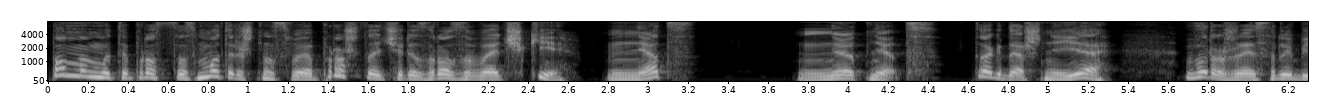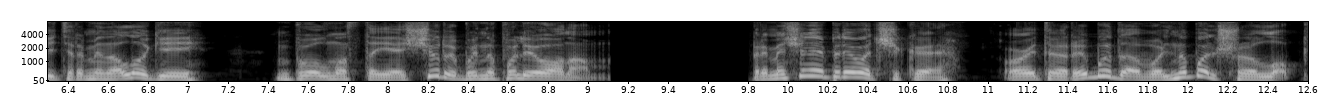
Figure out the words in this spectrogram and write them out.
По-моему, ты просто смотришь на свое прошлое через розовые очки, нет? Нет-нет, тогда ж не я, выражаясь рыбьей терминологией, был настоящей рыбой Наполеоном. Примечание переводчика. У этой рыбы довольно большой лоб.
